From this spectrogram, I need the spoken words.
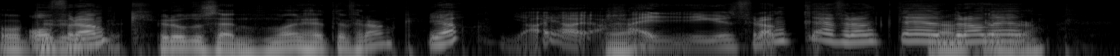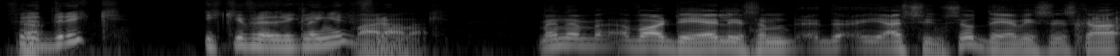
Og, Og Frank. Produsenten vår heter Frank. Ja, ja, ja. Herregud, Frank er Frank. Det er Frank bra, det. Fredrik. Ikke Fredrik lenger. Frank. Men eh, var det liksom Jeg syns jo det, hvis vi skal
